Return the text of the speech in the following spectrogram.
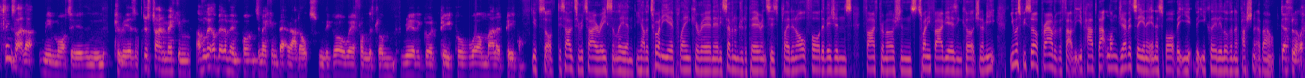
Things like that mean more to you than careers. And just trying to make him have a little bit of input and to make better adults when they go away from the club. Really good people, well mannered people. You've sort of decided to retire recently, and you had a 20 year playing career, nearly 700 appearances, played in all four divisions, five promotions, 25 years in coaching. I mean, you must be so proud of the fact that you've had that longevity in it in a sport that you that you clearly love and are passionate about. Definitely.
